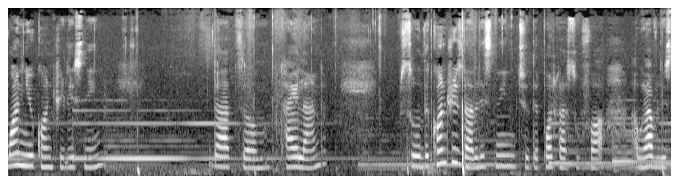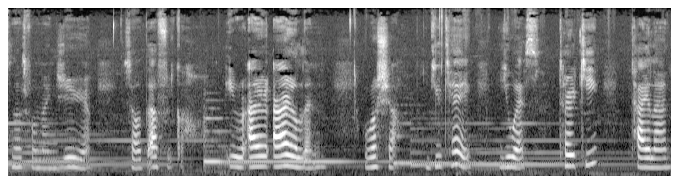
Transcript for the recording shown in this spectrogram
one new country listening. That's um, Thailand. So the countries that are listening to the podcast so far, uh, we have listeners from Nigeria, South Africa, Ireland, Russia, UK, US, Turkey, Thailand,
